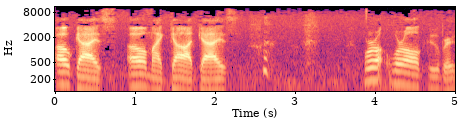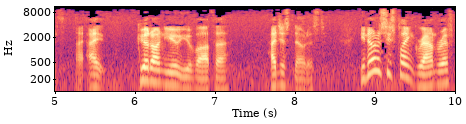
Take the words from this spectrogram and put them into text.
Oh, guys. Oh my God, guys. We're we're all goobers. I, I good on you, Yuvatha. I just noticed. You notice he's playing Ground Rift.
